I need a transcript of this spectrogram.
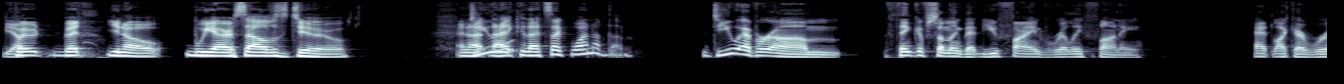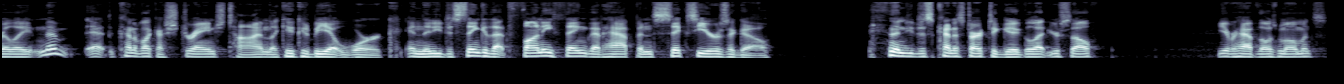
Yep. But but you know, we ourselves do. And Do that, you- that that's like one of them. Do you ever um think of something that you find really funny at like a really at kind of like a strange time? Like you could be at work and then you just think of that funny thing that happened six years ago, and then you just kind of start to giggle at yourself. You ever have those moments?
